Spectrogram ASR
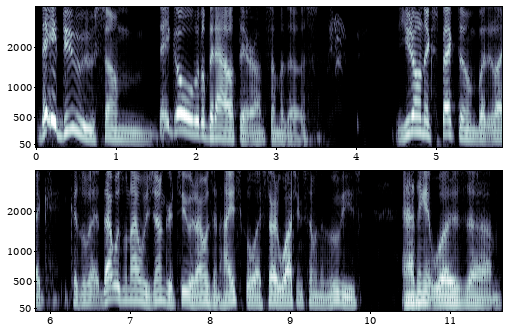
They do some. They go a little bit out there on some of those. You don't expect them, but like because that was when I was younger too, and I was in high school. I started watching some of the movies, and I think it was. um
